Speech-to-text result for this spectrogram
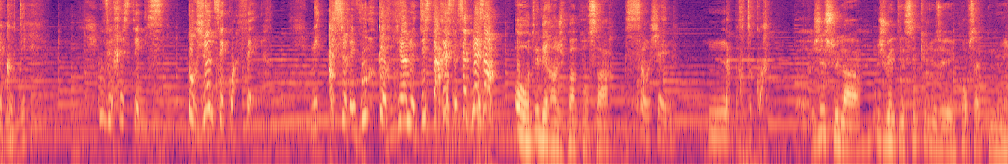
Écoutez, vous devez rester ici pour je ne sais quoi faire. Mais assurez-vous que rien ne disparaisse de cette maison Oh, te dérange pas pour ça. Sans gêne, n'importe quoi. Je suis là. Je vais te sécuriser pour cette nuit.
